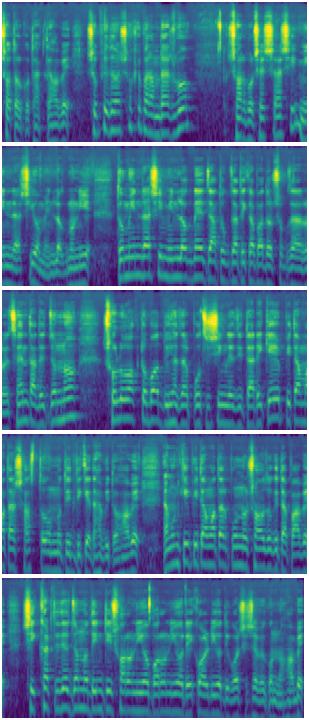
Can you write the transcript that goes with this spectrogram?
সতর্ক থাকতে হবে। সুপ্রিয় দর্শক, এবার আমরা আসব সর্বশেষ রাশি মীন রাশি ও মীন লগ্ন নিয়ে। তো মীন রাশি, মীন লগ্নে জাতক, জাতিকা বা দর্শক যারা রয়েছেন, তাদের জন্য ষোলো অক্টোবর দুই হাজার পঁচিশ ইংরেজি তারিখে পিতামাতার স্বাস্থ্য উন্নতির দিকে ধাবিত হবে। এমনকি পিতামাতার পূর্ণ সহযোগিতা পাবে। শিক্ষার্থীদের জন্য দিনটি স্মরণীয়, বরণীয়, রেকর্ডীয় দিবস হিসেবে গণ্য হবে।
